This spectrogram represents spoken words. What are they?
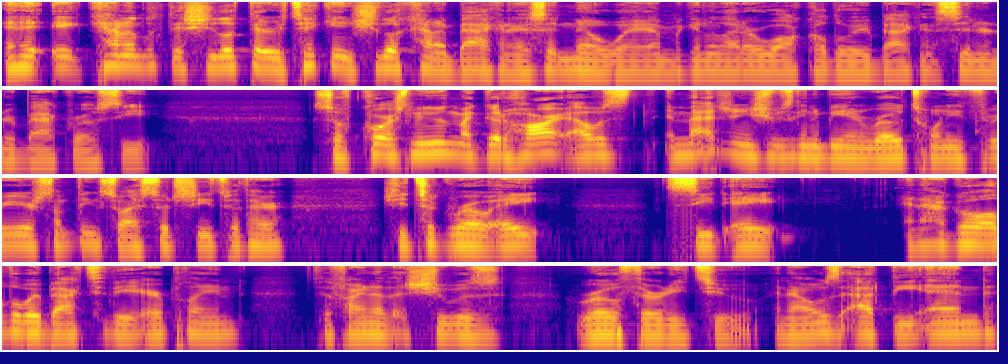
And it, it kind of looked that she looked at her ticket and she looked kind of back and I said, No way, I'm gonna let her walk all the way back and sit in her back row seat. So of course, me with my good heart, I was imagining she was going to be in row 23 or something. So I switched seats with her. She took row eight, seat eight, and I go all the way back to the airplane to find out that she was row 32. And I was at the end.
